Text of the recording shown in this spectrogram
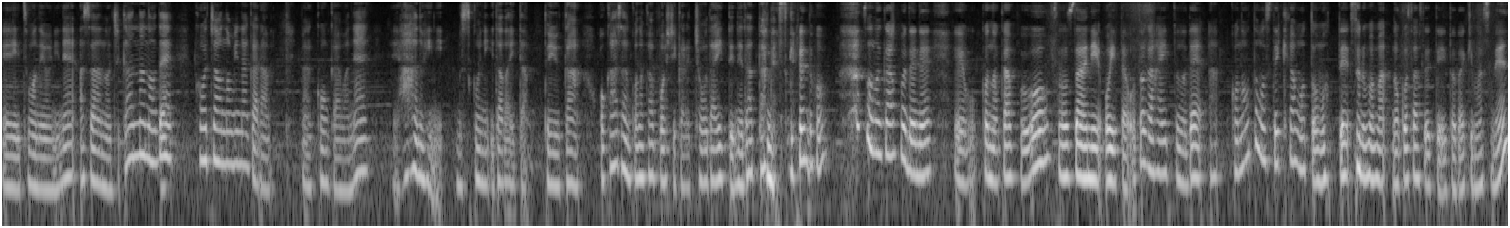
えー、いつものようにね、朝の時間なので、紅茶を飲みながら、まあ、今回はね、母の日に息子にいただいたというかお母さんこのカップ欲しいからちょうだいってねだったんですけれど そのカップでね、えー、このカップをソーサーに置いた音が入ったのであこの音も素敵かもと思ってそのまま残させていただきますね。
